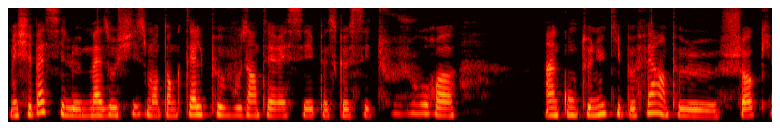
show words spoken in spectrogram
Mais je sais pas si le masochisme en tant que tel peut vous intéresser parce que c'est toujours euh, un contenu qui peut faire un peu choc,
